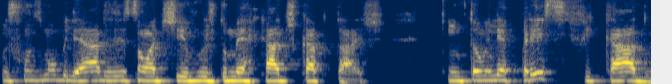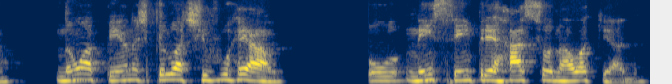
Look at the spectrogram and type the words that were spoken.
os fundos imobiliários são ativos do mercado de capitais. Então, ele é precificado não apenas pelo ativo real, ou nem sempre é racional a queda.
